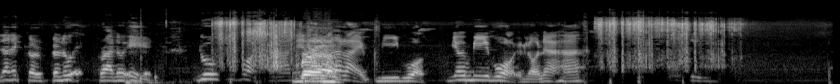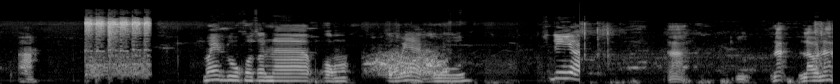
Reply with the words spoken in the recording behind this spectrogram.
ได้ได้กระดู graduate ดูคีย์บอร์ดการเนี่ย Bruh เท่าไหร่ B บวกยัง B บวกอีกเหรอเนี่ยฮะจริงอะ ไม่ดูโฆษณาผมผมไม่อยากดูนี่อะอะนะเรานะ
